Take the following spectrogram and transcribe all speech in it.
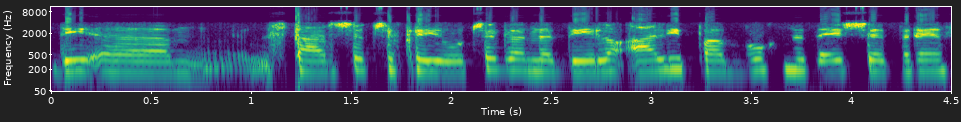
de, uh, starša čakajočega na delo ali pa boh ne da še brez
